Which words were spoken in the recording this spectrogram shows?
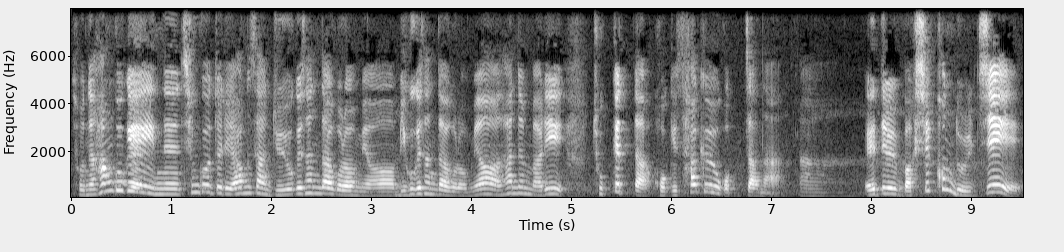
저는 한국에 있는 친구들이 항상 뉴욕에 산다 그러면 음. 미국에 산다 그러면 하는 말이 좋겠다. 거기 사교육 없잖아. 아, 애들 막 실컷 놀지.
